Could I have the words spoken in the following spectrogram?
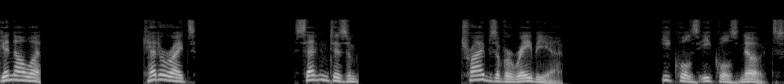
Gnawa Kedarites Sedentism. Tribes of Arabia. Notes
